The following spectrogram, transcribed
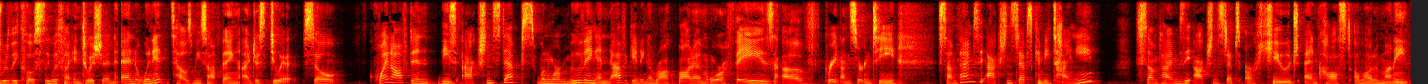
really closely with my intuition, and when it tells me something, I just do it. So, quite often, these action steps, when we're moving and navigating a rock bottom or a phase of great uncertainty, sometimes the action steps can be tiny. Sometimes the action steps are huge and cost a lot of money.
